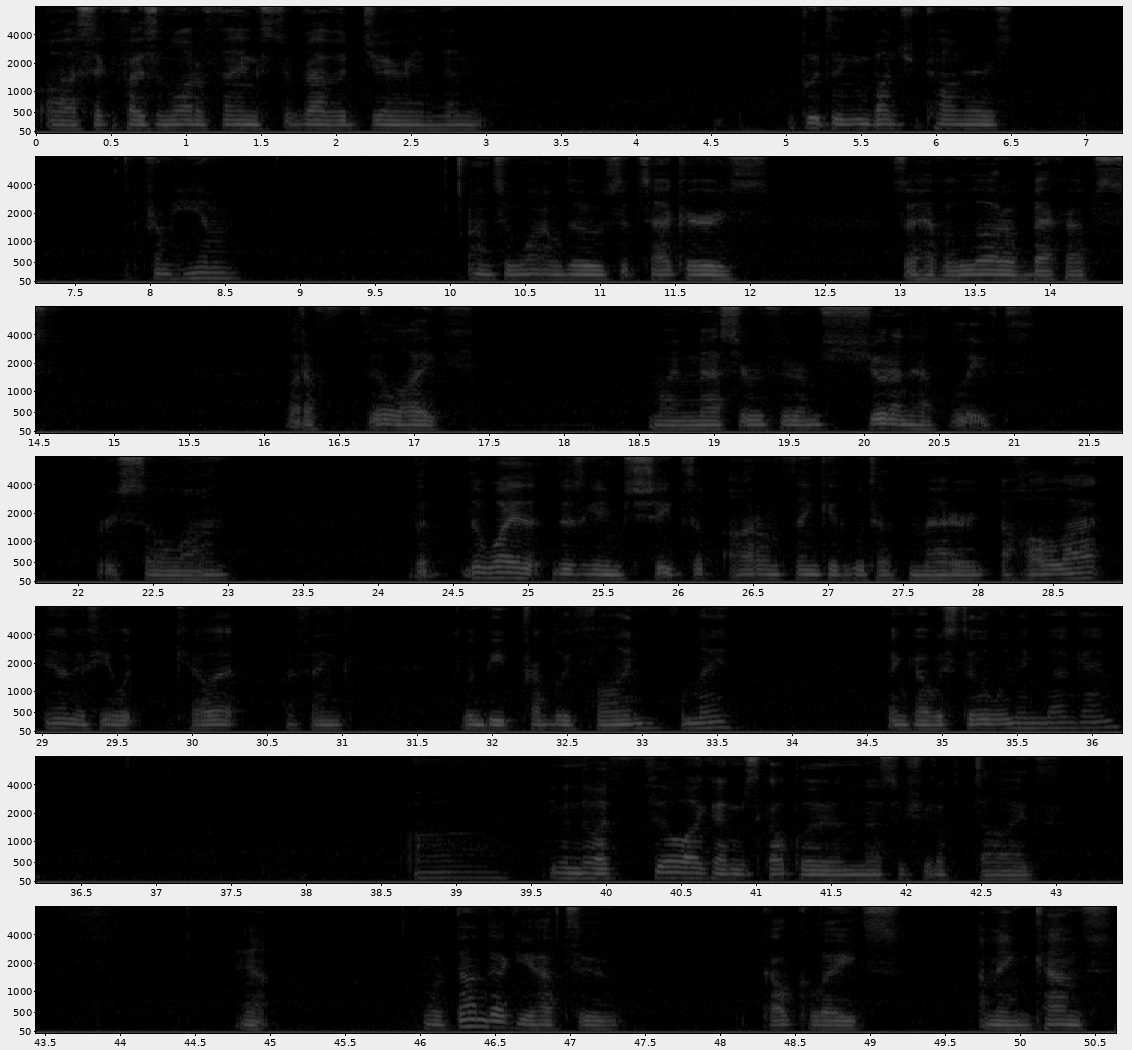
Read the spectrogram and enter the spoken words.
uh, sacrificing a lot of things to Ravager and then putting a bunch of counters from him onto one of those attackers. So I have a lot of backups but I feel like my Master Etherium shouldn't have lived for so long. But the way this game shapes up I don't think it would have mattered a whole lot even if he would kill it I think it would be probably fine for me I think I was still winning that game uh, even though I feel like I miscalculated and Master should have died. Yeah. With down you have to calculate, I mean count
